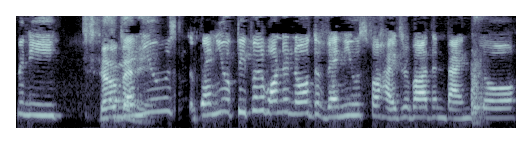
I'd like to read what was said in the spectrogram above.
many so many. venues. Venue people want to know the venues for Hyderabad and Bangalore.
